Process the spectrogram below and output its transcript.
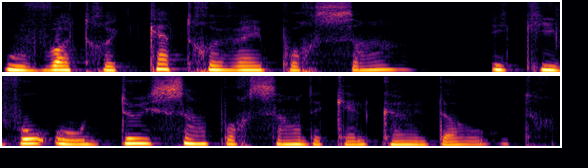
où votre 80% équivaut au 200% de quelqu'un d'autre.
